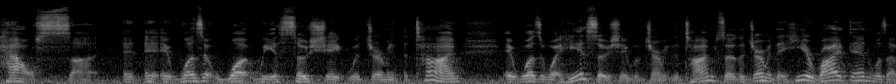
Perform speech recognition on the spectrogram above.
house. Uh, it, it wasn't what we associate with Germany at the time it wasn't what he associated with Germany at the time. So the Germany that he arrived in was a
